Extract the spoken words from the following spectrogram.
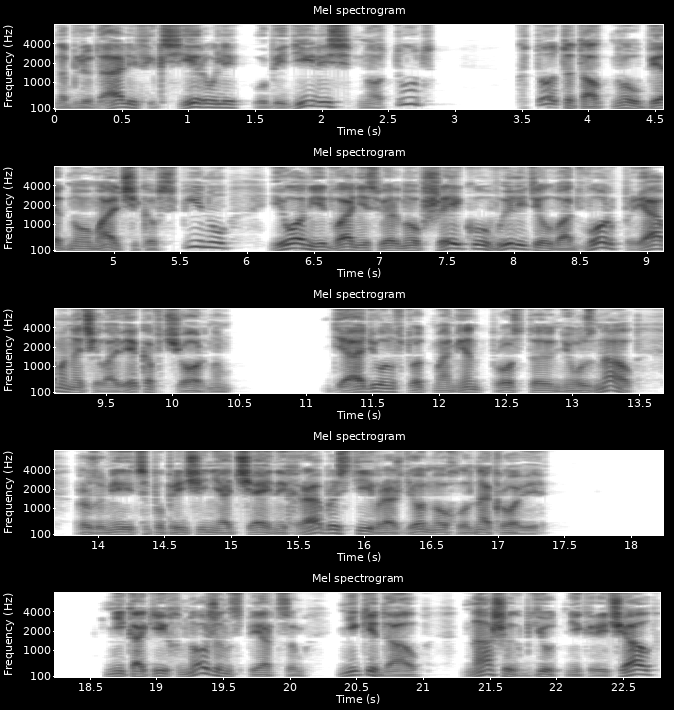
наблюдали, фиксировали, убедились, но тут кто-то толкнул бедного мальчика в спину, и он, едва не свернув шейку, вылетел во двор прямо на человека в черном. Дядю он в тот момент просто не узнал, разумеется, по причине отчаянной храбрости и врожденного хладнокровия. Никаких ножен с перцем не кидал, наших бьют не кричал,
